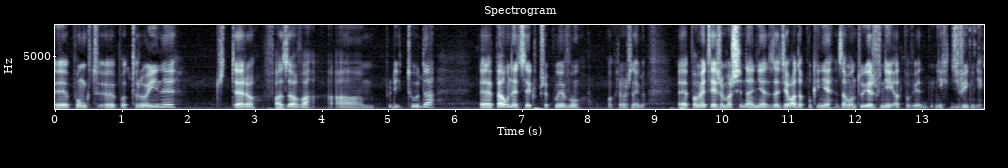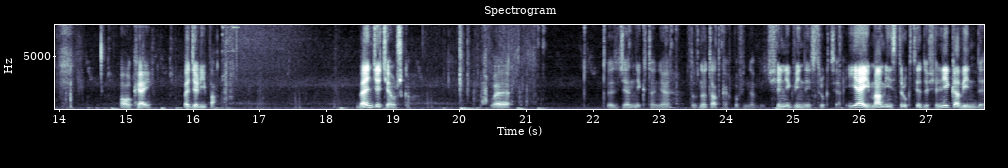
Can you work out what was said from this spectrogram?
Y, punkt y, potrójny, czterofazowa amplituda, y, pełny cykl przepływu okrężnego. Pamiętaj, że maszyna nie zadziała, dopóki nie zamontujesz w niej odpowiednich dźwigni. Okej, będzie lipa. Będzie ciężko. E, to jest dziennik, to nie? To w notatkach powinno być. Silnik windy, instrukcja. Jej, mam instrukcję do silnika windy.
